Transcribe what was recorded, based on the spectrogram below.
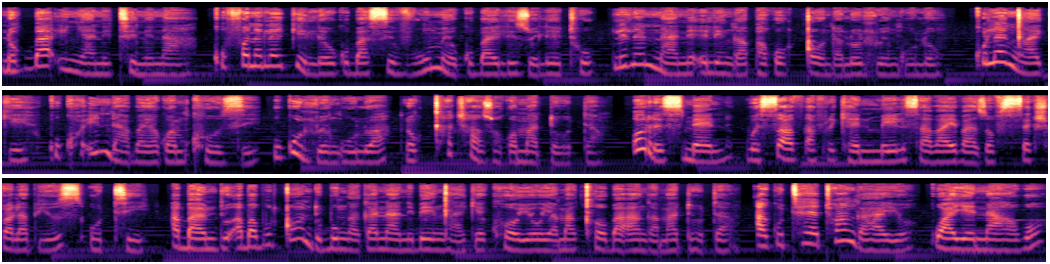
nokuba inyani ithini na, kufanelekile ukuba sivume ukuba ilizwe lethu linenani elingapha kokuqonda lodlwengulo. Kule ngxaki kukho indaba yakwamkhozi, ukudlwengulwa nokuxhatshazwa kwamadoda. uRisman we-South African Male Survivors of Sexual Abuse uthi abantu ababuqondi bungakanani bengxaki ekhoyo yamaxhoba angamadoda akuthethwa ngayo kwaye nawo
